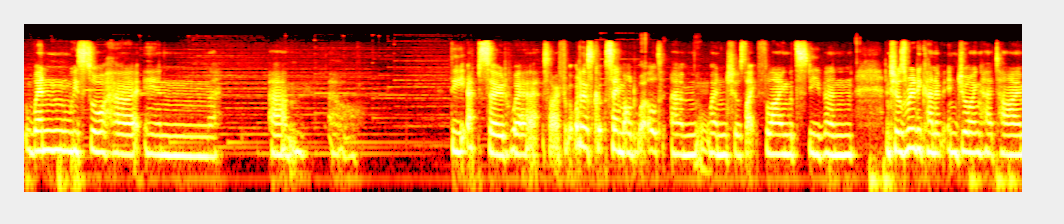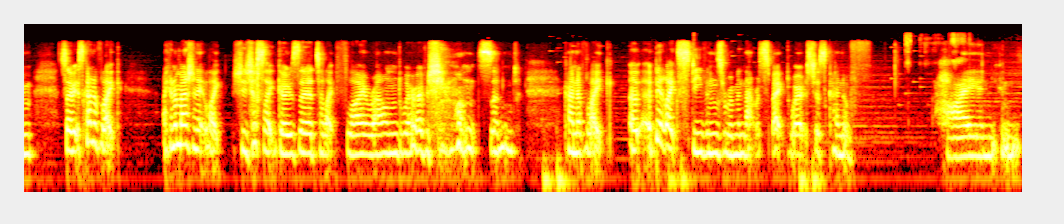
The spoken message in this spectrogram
when we saw her in um, oh the episode where sorry I forgot what it's called same old world um, mm. when she was like flying with Steven and she was really kind of enjoying her time so it's kind of like I can imagine it like she just like goes there to like fly around wherever she wants and kind of like a, a bit like Steven's room in that respect where it's just kind of high and you can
